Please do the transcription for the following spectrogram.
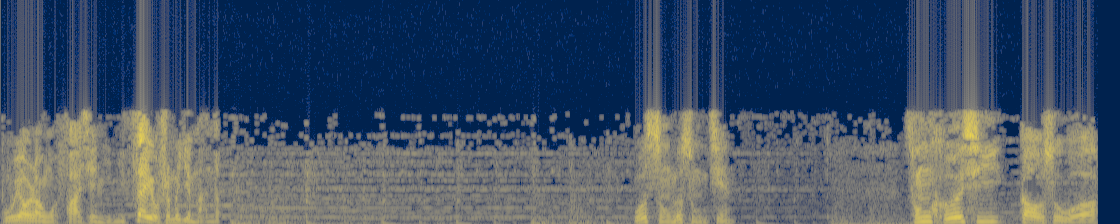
不要让我发现你，你再有什么隐瞒的。我耸了耸肩。从河西告诉我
